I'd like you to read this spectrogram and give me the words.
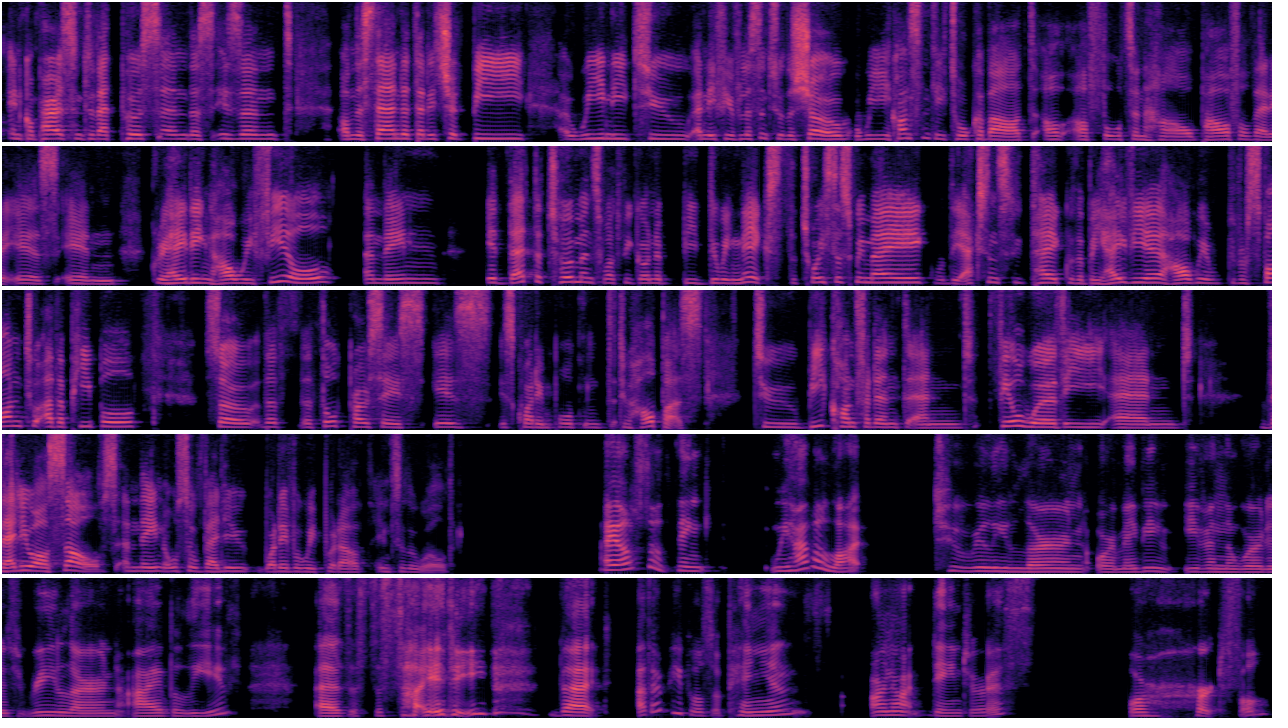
in comparison to that person this isn't on the standard that it should be uh, we need to and if you've listened to the show we constantly talk about our, our thoughts and how powerful that is in creating how we feel and then it that determines what we're going to be doing next the choices we make the actions we take with the behavior how we respond to other people so the, the thought process is is quite important to help us to be confident and feel worthy and value ourselves and then also value whatever we put out into the world. I also think we have a lot to really learn, or maybe even the word is relearn, I believe, as a society, that other people's opinions are not dangerous or hurtful.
